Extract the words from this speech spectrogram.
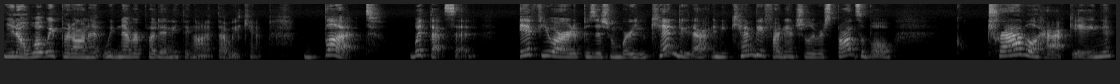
you know, what we put on it. We never put anything on it that we can't. But with that said, if you are at a position where you can do that and you can be financially responsible, travel hacking,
